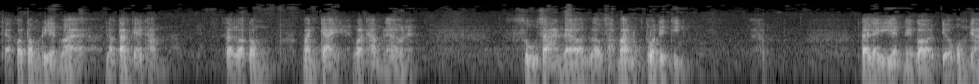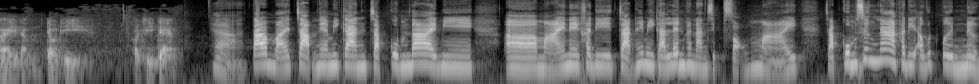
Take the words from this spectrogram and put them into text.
แต่ก็ต้องเรียนว่าเราตั้งใจทำแต่เราต้องมั่นใจว่าทำแล้วเนี่ยสู่สารแล้วเราสามารถลงโทษได้จริงครับรายละเอียดเนี่ยก็เดี๋ยวคงจะให้ทางเจ้าที่เขาชี้แจง ค่ะตามหมายจับเนี่ยมีการจับกลุ่มได้มีหมายในคดีจัดให้มีการเล่นพนัน 12 หมาย จับกลุ่มซึ่งหน้าคดีอาวุธปืนหนึ่ง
